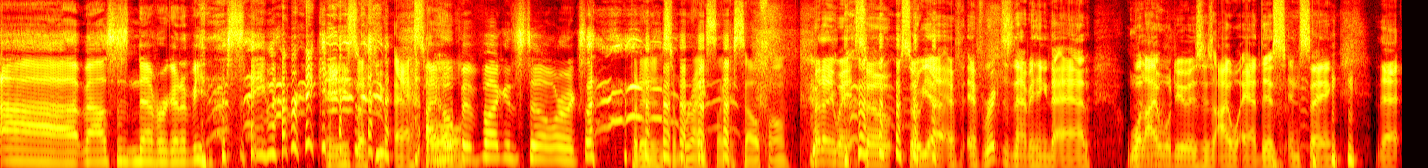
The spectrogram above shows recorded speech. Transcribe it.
ah mouse is never gonna be the same ever again. he's like, "You asshole." I hope it fucking still works. put it in some rice like a cell phone. But anyway, so so yeah, if, if Rick doesn't have anything to add, what I will do is is I will add this in saying that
